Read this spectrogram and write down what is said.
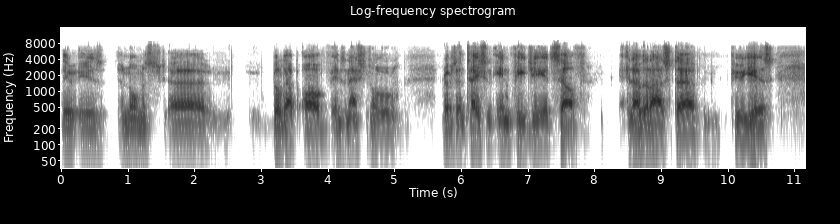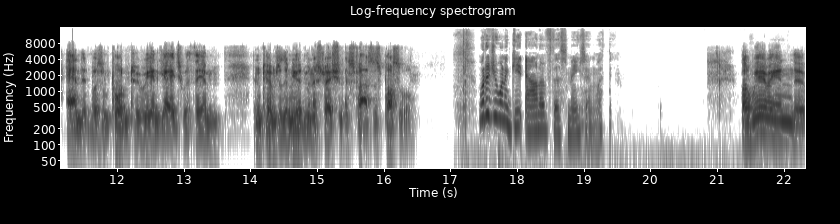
there is enormous uh, build-up of international representation in Fiji itself, and over the last uh, few years, and it was important to re-engage with them in terms of the new administration as fast as possible. What did you want to get out of this meeting with them? Well, we're in the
